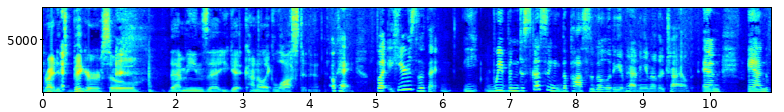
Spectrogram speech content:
right, it's bigger, so that means that you get kind of like lost in it. Okay, but here's the thing. We've been discussing the possibility of having another child. And and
